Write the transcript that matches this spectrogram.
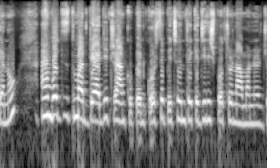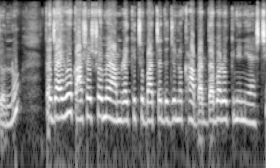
কেন? আমি বলতেছি, তোমার ড্যাডি ট্রাঙ্ক ওপেন করছে পিছন থেকে জিনিসপত্র নামানোর জন্য। তা যাই হোক, আসার সময় আমরা কিছু বাচ্চাদের জন্য খাবার দাবারও কিনে নিয়ে আসছি।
